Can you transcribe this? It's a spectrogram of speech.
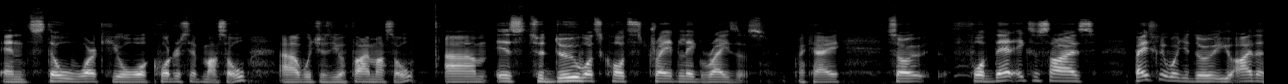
and still work your quadricep muscle, uh, which is your thigh muscle, um, is to do what's called straight leg raises. Okay, so for that exercise, basically what you do, you either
